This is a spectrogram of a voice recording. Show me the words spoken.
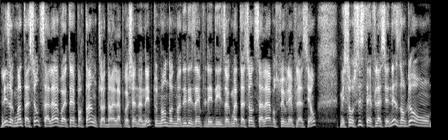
les augmentations de salaire vont être importantes là, dans la prochaine année. tout le monde va demander des, des, augmentations de salaire pour suivre l'inflation. Mais ça aussi, c'est inflationniste. Donc là, on...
